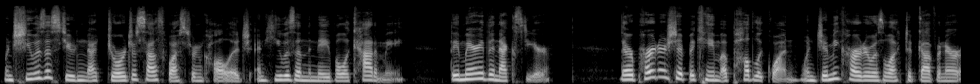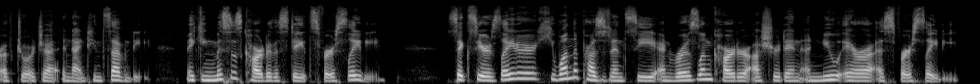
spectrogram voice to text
when she was a student at Georgia Southwestern College and he was in the Naval Academy. They married the next year. Their partnership became a public one when Jimmy Carter was elected governor of Georgia in 1970, making Mrs. Carter the state's first lady. Six years later, he won the presidency, and Rosalynn Carter ushered in a new era as First Lady,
